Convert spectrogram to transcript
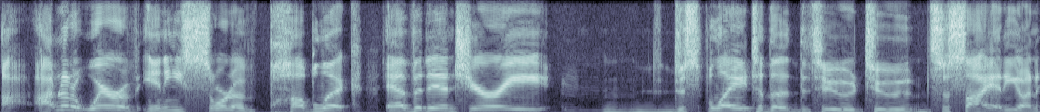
I, I'm not aware of any sort of public evidentiary display to the to to society on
